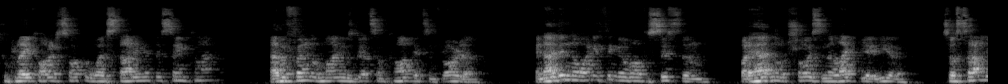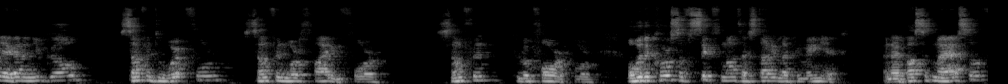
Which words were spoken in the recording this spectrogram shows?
to play college soccer while studying at the same time? I have a friend of mine who's got some contacts in Florida. And I didn't know anything about the system, but I had no choice and I liked the idea. So suddenly I got a new goal, something to work for, something worth fighting for, something to look forward for. Over the course of six months, I studied like a maniac and I busted my ass off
